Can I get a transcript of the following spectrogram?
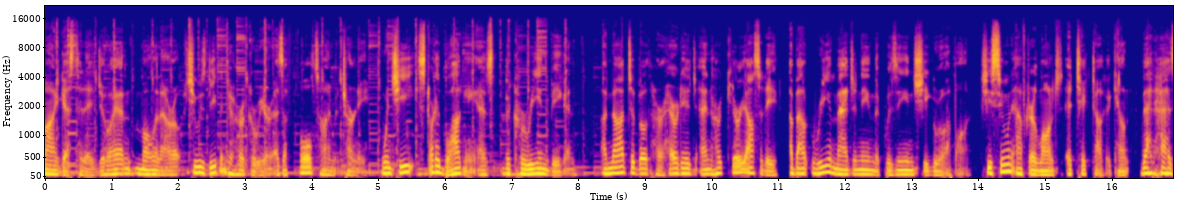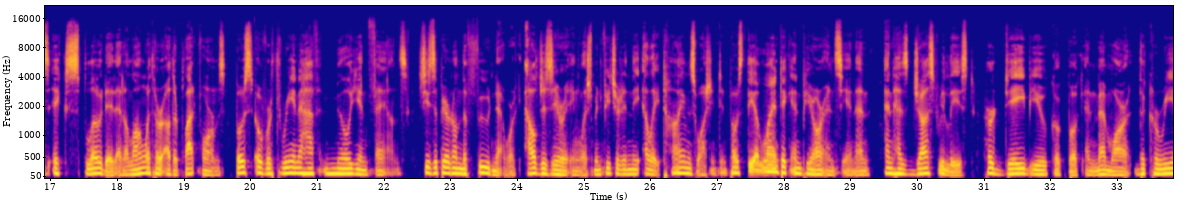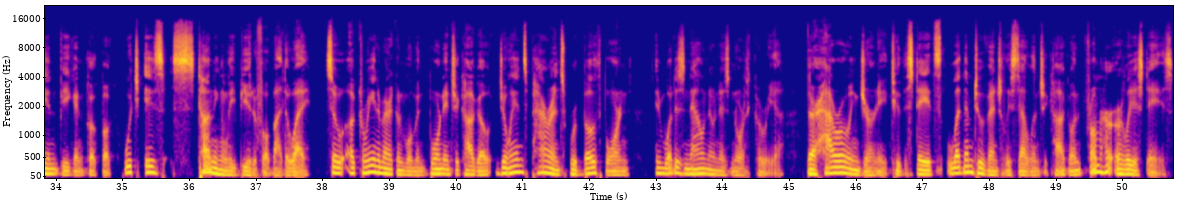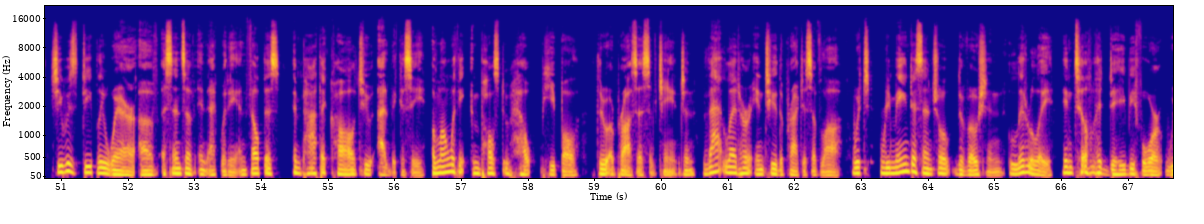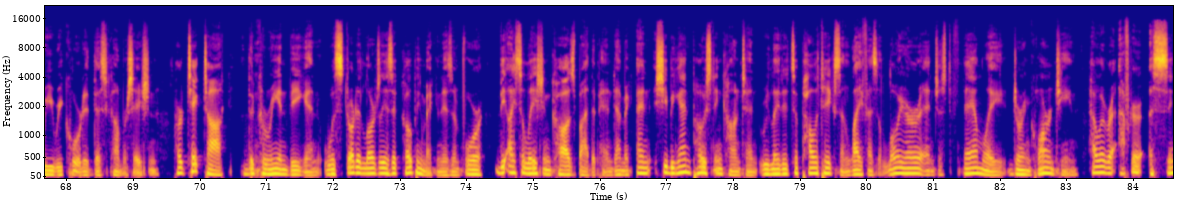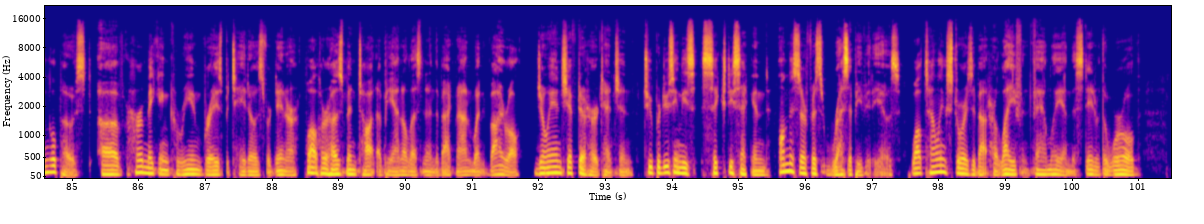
My guest today, Joanne Molinaro, she was deep into her career as a full time attorney when she started blogging as the Korean vegan a nod to both her heritage and her curiosity about reimagining the cuisine she grew up on. She soon after launched a TikTok account that has exploded and, along with her other platforms, boasts over 3.5 million fans. She's appeared on the Food Network, Al Jazeera English, been featured in the LA Times, Washington Post, The Atlantic, NPR, and CNN, and has just released her debut cookbook and memoir, The Korean Vegan Cookbook, which is stunningly beautiful, by the way. So, a Korean American woman born in Chicago, Joanne's parents were both born in what is now known as North Korea. Their harrowing journey to the States led them to eventually settle in Chicago, and from her earliest days, she was deeply aware of a sense of inequity and felt this empathic call to advocacy, along with the impulse to help people through a process of change. And that led her into the practice of law, which remained essential devotion literally until the day before we recorded this conversation. Her TikTok, The Korean Vegan, was started largely as a coping mechanism for the isolation caused by the pandemic, and she began posting content related to politics and life as a lawyer and just family during quarantine. However, after a single post of her making Korean braised potatoes for dinner while her husband taught a piano lesson in the background went viral, Joanne shifted her attention to producing these 60 second, on the surface recipe videos while telling stories about her life and family and the state of the world.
